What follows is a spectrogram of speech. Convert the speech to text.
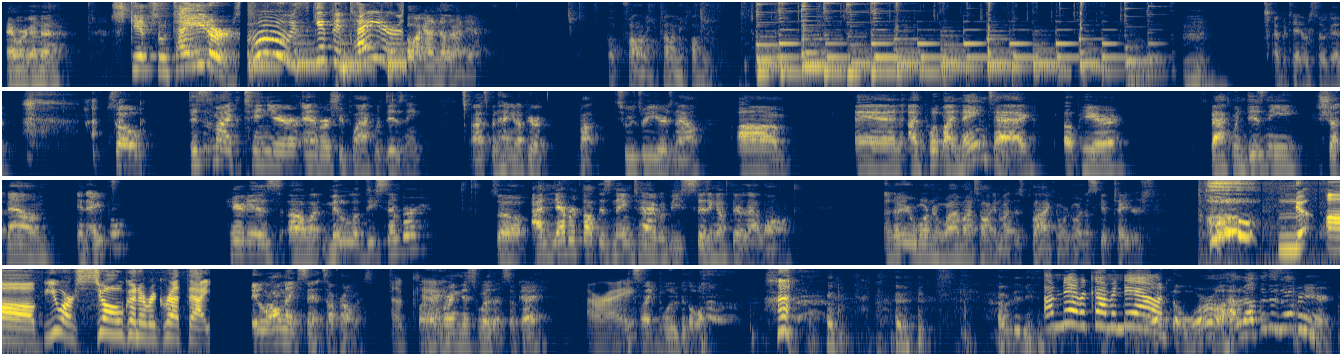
and we're gonna skip some taters. Ooh, skipping taters. Oh, I got another idea. Oh, follow me, follow me, follow me. Mmm, that potato is so good. So, this is my 10 year anniversary plaque with Disney. Uh, it's been hanging up here about two or three years now. Um, and I put my name tag up here back when Disney shut down in April. Here it is, uh, what, middle of December? So I never thought this name tag would be sitting up there that long. I know you're wondering why am I talking about this plaque and we're going to skip taters. No, oh, you are so gonna regret that. It'll all make sense, I promise. We're gonna bring this with us, okay? All right. It's like glued to the wall. How did you? I'm never coming down. What the world? How did I put this up here?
